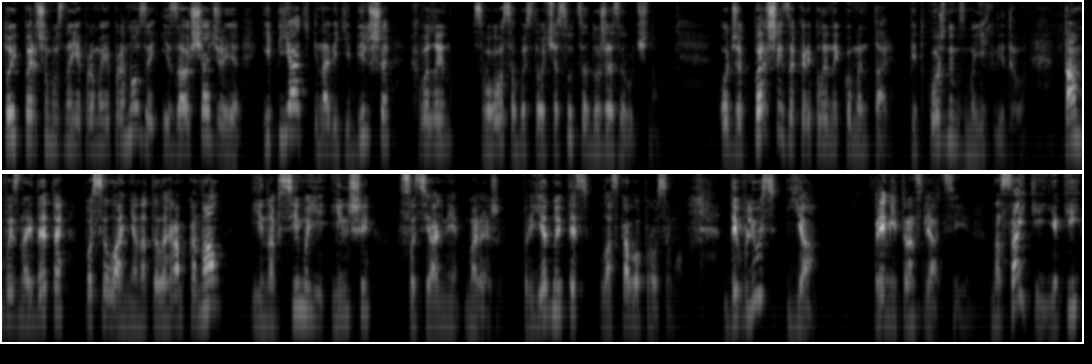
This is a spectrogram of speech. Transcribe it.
той першому знає про мої прогнози і заощаджує і 5, і навіть і більше хвилин свого особистого часу. Це дуже зручно. Отже, перший закріплений коментар під кожним з моїх відео. Там ви знайдете посилання на телеграм-канал і на всі мої інші соціальні мережі. Приєднуйтесь, ласкаво просимо. Дивлюсь я прямі трансляції на сайті, який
